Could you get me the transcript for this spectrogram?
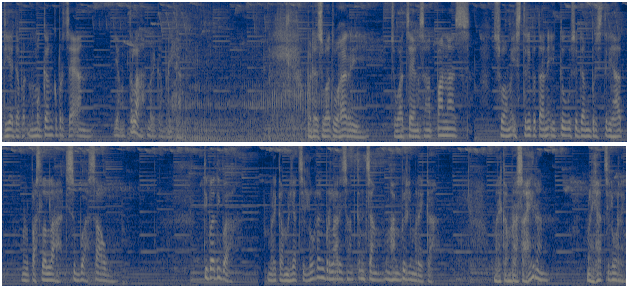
dia dapat memegang kepercayaan yang telah mereka berikan. Pada suatu hari, cuaca yang sangat panas, suami istri petani itu sedang beristirahat melepas lelah di sebuah saung Tiba-tiba mereka melihat si loreng berlari sangat kencang menghampiri mereka. Mereka merasa heran melihat si loreng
